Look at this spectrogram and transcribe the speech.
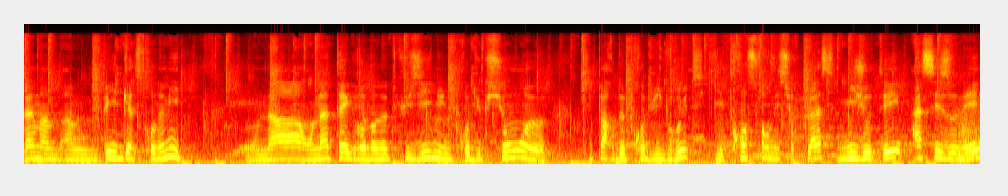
quand même un, pays de gastronomie. On, a, on intègre dans notre cuisine une production euh, qui part de produits bruts, qui est transformée sur place, mijotée, assaisonnée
